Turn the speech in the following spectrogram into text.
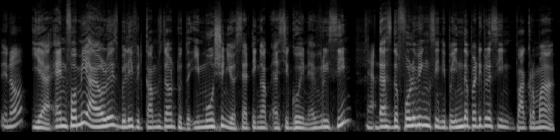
you know? Yeah. And for me, I always believe it comes down to the emotion you're setting up as you go in every scene. Yeah. Does the following scene, in the particular scene, Pakrama,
